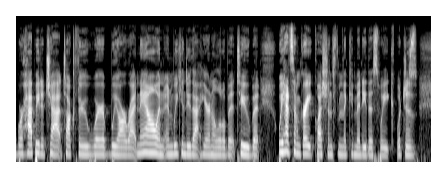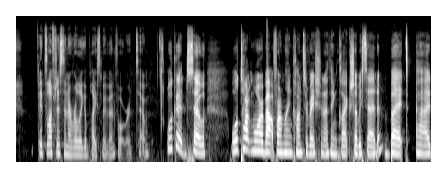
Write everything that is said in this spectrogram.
we're happy to chat, talk through where we are right now, and, and we can do that here in a little bit too. But we had some great questions from the committee this week, which is it's left us in a really good place moving forward. So, well, good. So, we'll talk more about farmland conservation, I think, like Shelby said. Mm-hmm. But uh,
